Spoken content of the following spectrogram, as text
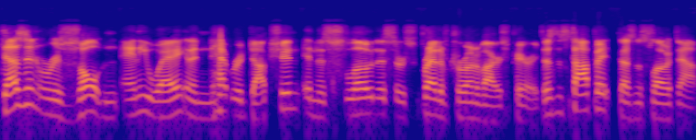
doesn't result in any way in a net reduction in the slowness or spread of coronavirus period. Doesn't stop it, doesn't slow it down.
